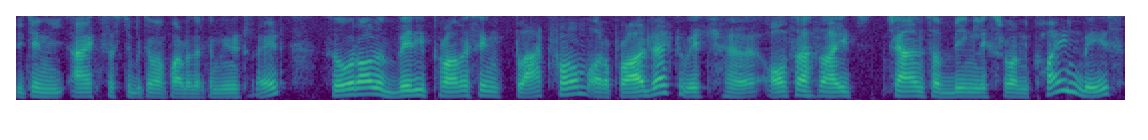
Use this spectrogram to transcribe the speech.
you can access to become a part of the community, right? So overall, a very promising platform or a project which uh, also has a high chance of being listed on Coinbase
